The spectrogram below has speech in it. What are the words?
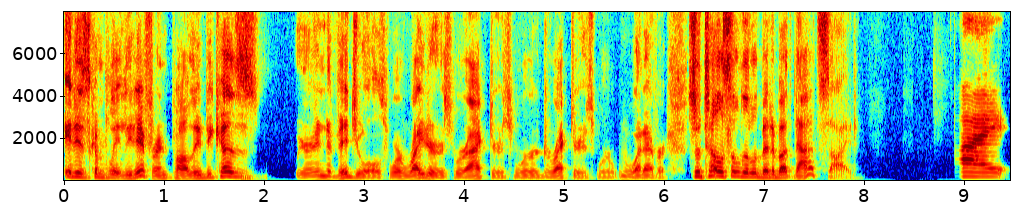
it is completely different, probably because we're individuals, we're writers, we're actors, we're directors, we're whatever. So tell us a little bit about that side. I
